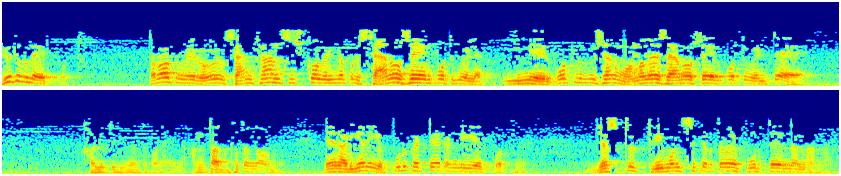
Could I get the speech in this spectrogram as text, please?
beautiful airport తర్వాత మీరు శాన్ ఫ్రాన్సిస్కో వెళ్ళినప్పుడు శానోసే ఎయిర్పోర్ట్కి వెళ్ళాను ఇన్ని ఎయిర్పోర్ట్లు చూశాను. మొన్ననే శానోసే ఎయిర్పోర్ట్కి వెళ్తే కళ్ళు తిరిగినంత పని అయింది. అంత అద్భుతంగా ఉంది. నేను అడిగాను ఎప్పుడు కట్టారండి ఈ ఎయిర్పోర్ట్ని జస్ట్ త్రీ మంత్స్ క్రితమే పూర్తయిందని అన్నారు.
